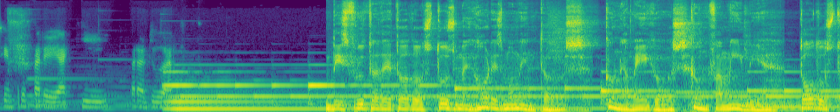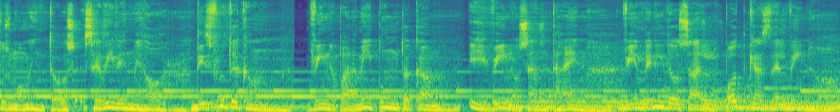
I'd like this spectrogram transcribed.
Siempre estaré aquí para ayudarles. Disfruta de todos tus mejores momentos, con amigos, con familia. Todos tus momentos se viven mejor. Disfruta con vinoparamí.com y Vino Santa Ema. Bienvenidos al podcast del vino.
